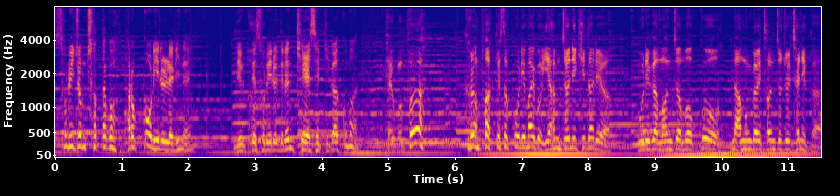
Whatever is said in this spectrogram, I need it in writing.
소리 좀 쳤다고 바로 꼬리를 내리네. 늑대 소리를 들은 개새끼 같구만. 배고파? 그럼 밖에서 꼬리 말고 얌전히 기다려. 우리가 먼저 먹고 남은 걸 던져줄 테니까.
